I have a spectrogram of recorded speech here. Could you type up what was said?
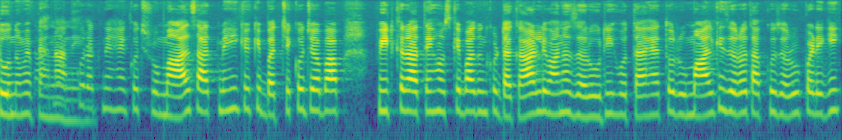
दोनों में पहनाने आपको रखने हैं कुछ रुमाल साथ में ही क्योंकि बच्चे को जब आप फ़ीड कराते हैं उसके बाद उनको डकार लिवाना ज़रूरी होता है। तो रुमाल की ज़रूरत आपको ज़रूर पड़ेगी।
